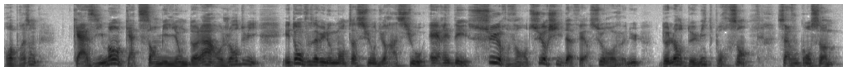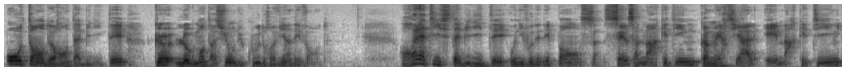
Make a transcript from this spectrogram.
représente quasiment 400 millions de dollars aujourd'hui. Et donc vous avez une augmentation du ratio RD sur vente, sur chiffre d'affaires, sur revenu de l'ordre de 8%. Ça vous consomme autant de rentabilité que l'augmentation du coût de revient des ventes. Relative stabilité au niveau des dépenses sales and marketing, commercial et marketing,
